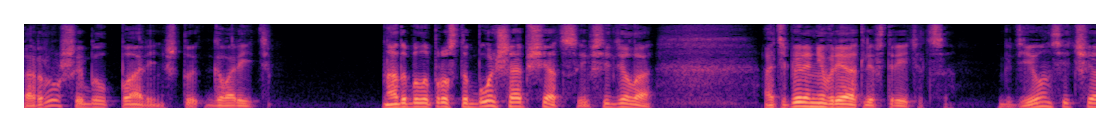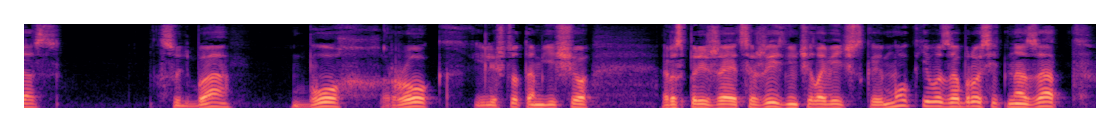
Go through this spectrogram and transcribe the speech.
Хороший был парень, что говорить. Надо было просто больше общаться и все дела. А теперь они вряд ли встретятся. Где он сейчас? Судьба, Бог, Рок или что там еще распоряжается жизнью человеческой, мог его забросить назад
